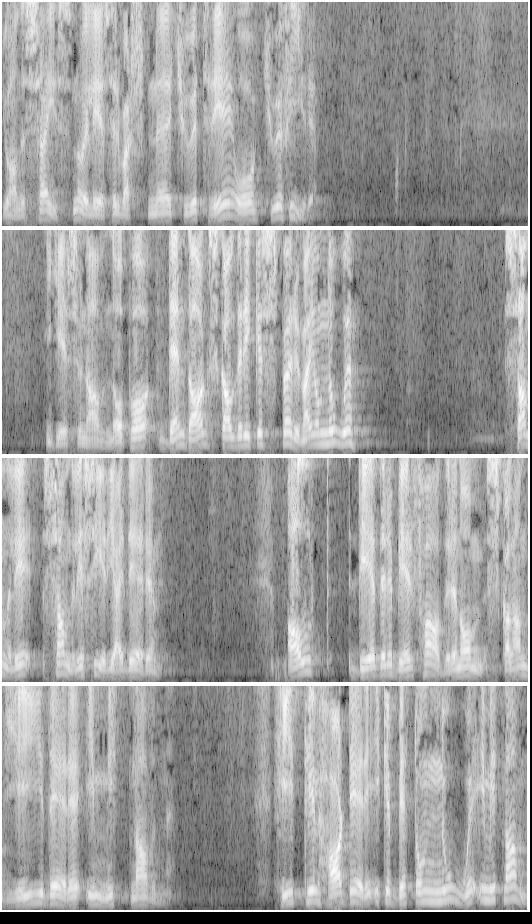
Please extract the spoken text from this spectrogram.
Johannes 16, og jeg leser versene 23 og 24. I Jesu navn. Og på den dag skal dere ikke spørre meg om noe. Sannelig, sannelig sier jeg dere, alt det dere ber Faderen om, skal Han gi dere i mitt navn. Hittil har dere ikke bedt om noe i mitt navn.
